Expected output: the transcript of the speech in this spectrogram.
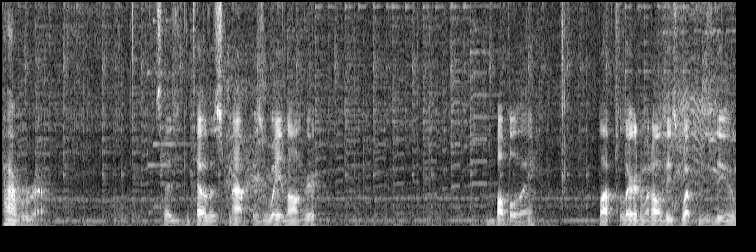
Power up. So as you can tell, this map is way longer. Bubble, eh? We'll have to learn what all these weapons do.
